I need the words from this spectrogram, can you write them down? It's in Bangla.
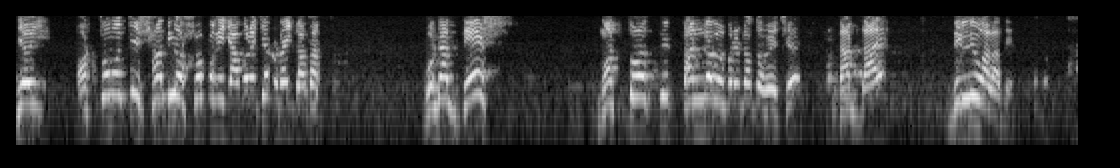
যে ওই অর্থমন্ত্রীর স্বামী ওর সম্পর্কে যা বলেছেন ওটাই যথার্থ। গোটা দেশ মত্তহস্তির তাণ্ডবে পরিণত হয়েছে। তার দায় দিল্লিওয়ালাদের।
